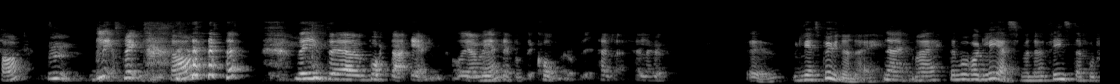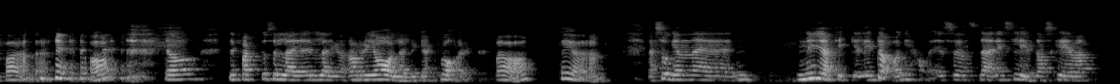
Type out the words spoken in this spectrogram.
Ja. mm, glesbygd. ja. Det är inte borta än och jag vet Nej. inte om det kommer att bli heller, eller hur? Eh, glesbygden, nej. Nej. Nej, den må vara gles, men den finns där fortfarande. Ja, Ja, de facto så lär, lär arealen ligga kvar. ja det gör den. Jag såg en eh, ny artikel idag i Svenskt Näringsliv. De skrev att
